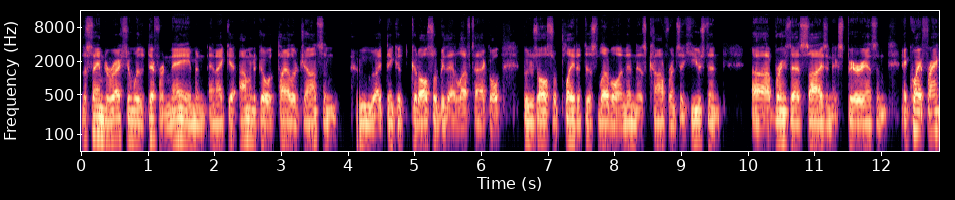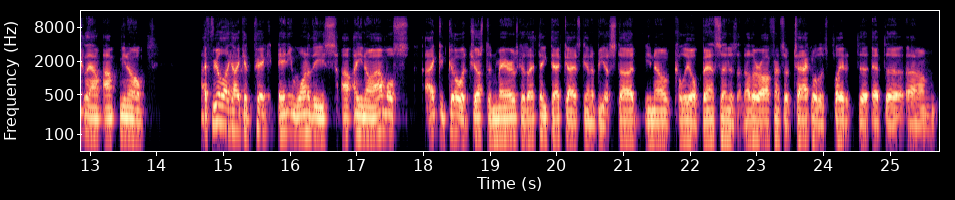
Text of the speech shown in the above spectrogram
the same direction with a different name and and I get I'm going to go with Tyler Johnson who I think it could also be that left tackle, but who's also played at this level and in this conference at Houston, uh, brings that size and experience. And and quite frankly, I'm, I'm you know, I feel like I could pick any one of these. Uh, you know, I almost I could go with Justin Mayers because I think that guy's going to be a stud. You know, Khalil Benson is another offensive tackle that's played at the at the um,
